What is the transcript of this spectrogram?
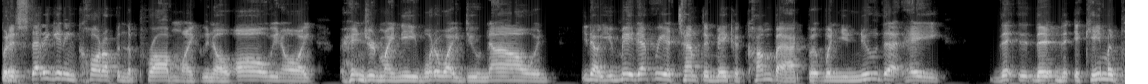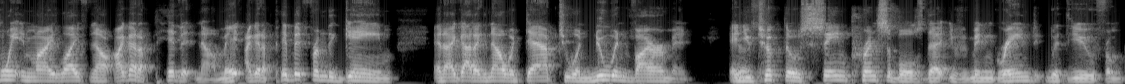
But yes. instead of getting caught up in the problem, like you know, oh, you know, I injured my knee. What do I do now? And you know, you made every attempt to make a comeback, but when you knew that, hey, th- th- th- it came a point in my life now. I got to pivot now, mate. I got to pivot from the game, and I got to now adapt to a new environment and yes. you took those same principles that you've been ingrained with you from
